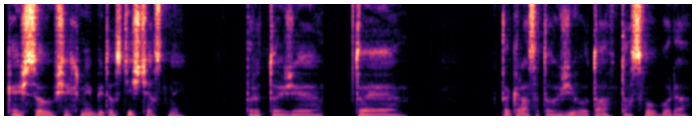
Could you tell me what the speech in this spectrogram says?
Kež jsou všechny bytosti šťastny, protože to je ta krása toho života, ta svoboda.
